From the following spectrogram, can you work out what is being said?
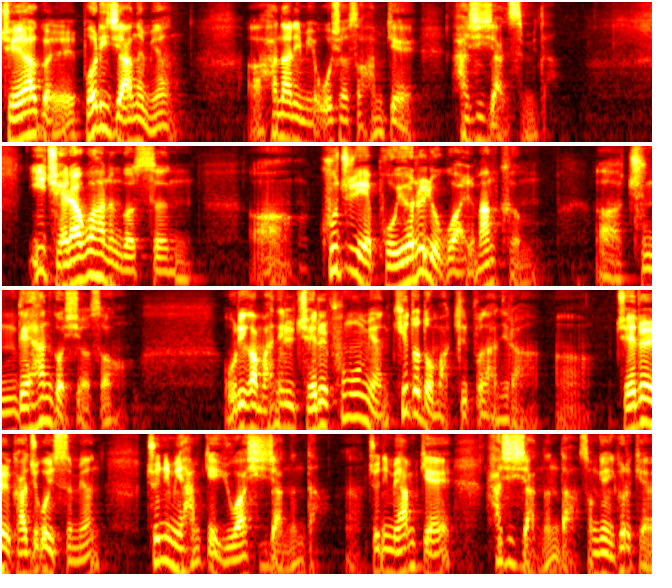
죄악을 버리지 않으면 어, 하나님이 오셔서 함께 하시지 않습니다. 이 죄라고 하는 것은 어, 구주의 보혈을 요구할 만큼 중대한 것이어서 우리가 만일 죄를 품으면 기도도 막힐 뿐 아니라 죄를 가지고 있으면 주님이 함께 유하시지 않는다. 주님이 함께 하시지 않는다. 성경이 그렇게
